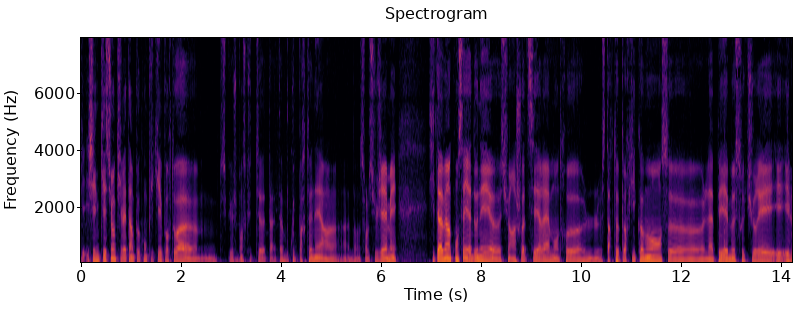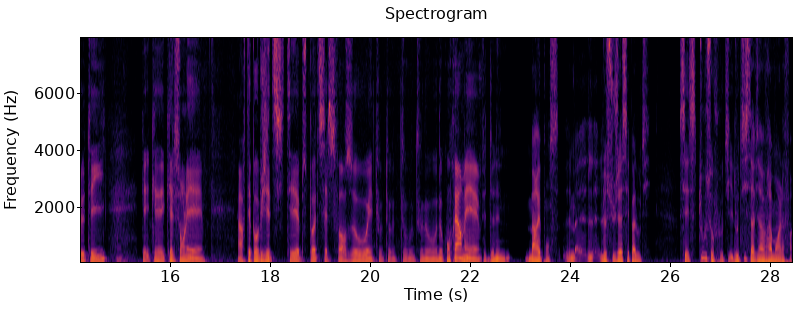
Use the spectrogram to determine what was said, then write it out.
J'ai une question qui va être un peu compliquée pour toi, euh, puisque je pense que tu as, beaucoup de partenaires euh, sur le sujet, mais si tu avais un conseil à donner euh, sur un choix de CRM entre le start-upper qui commence, la PME structurée et, le TI, quels sont les... Alors, tu n'es pas obligé de citer HubSpot, Salesforce, Zoho et tous nos, nos, confrères, mais... Je vais te donner ma réponse. Le sujet, c'est pas l'outil. C'est tout sauf l'outil. L'outil, ça vient vraiment à la fin.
